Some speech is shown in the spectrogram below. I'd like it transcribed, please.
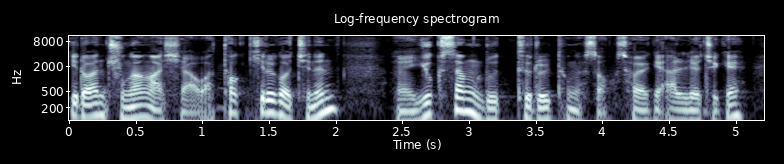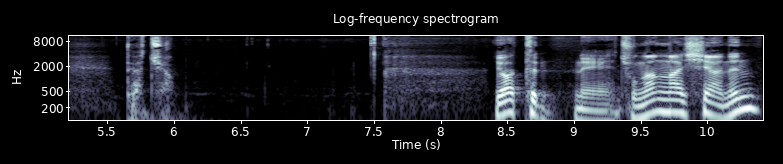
이러한 중앙아시아와 터키를 거치는 육상 루트를 통해서 서역에 알려지게 되었죠. 여하튼 네, 중앙아시아는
